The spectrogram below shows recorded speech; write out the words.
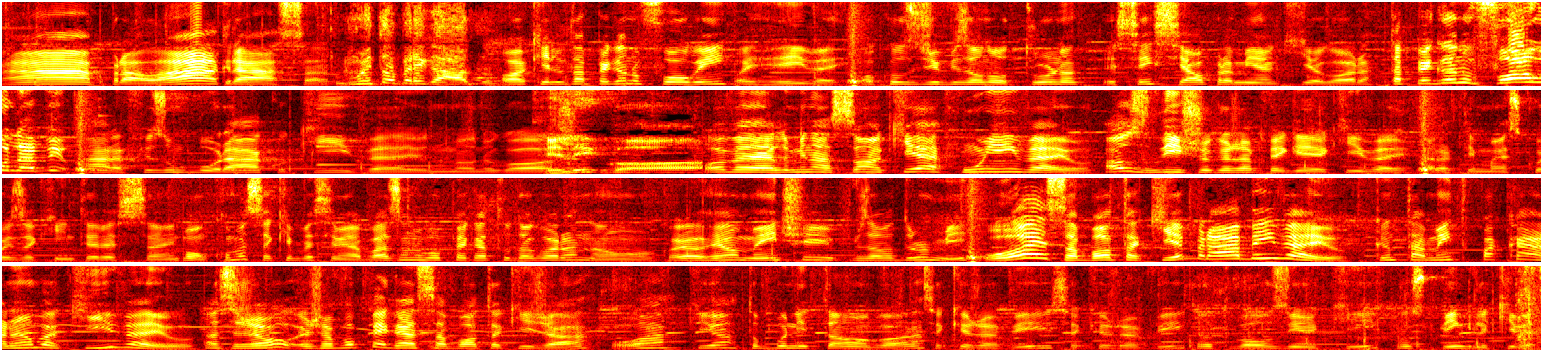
Ah, pra lá, graça. Muito obrigado. Ó, aqui ele tá pegando fogo, hein? Pô, errei, velho. Óculos de visão noturna. Essencial pra mim aqui agora. Tá pegando fogo, navio! Cara, eu fiz um buraco aqui, velho, no meu negócio. Ele gosta. Pô, velho, a iluminação aqui é ruim, hein, velho. Olha os lixos que eu já peguei aqui, velho. Cara, tem mais coisa aqui interessante. Bom, como essa aqui vai ser minha base, eu não vou pegar tudo agora, não. ó. Agora eu realmente precisava dormir. Pô, essa bota aqui é braba, hein, velho. Cantamento pra caramba aqui, velho. Nossa, eu já, eu já vou pegar essa bota aqui já. Porra, aqui, ó. Tô bonitão agora. Esse aqui eu já vi, esse aqui eu já vi. Tem outro baúzinho aqui. Tem uns pingles aqui, velho.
